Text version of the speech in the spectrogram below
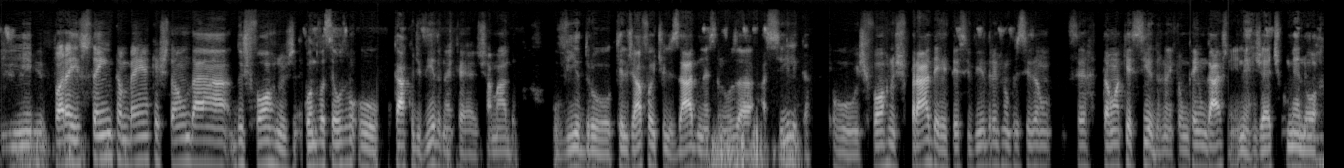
E fora isso tem também a questão da dos fornos. Quando você usa o caco de vidro, né, que é chamado o vidro que ele já foi utilizado, né? Você não usa a sílica os fornos para derreter esse vidro eles não precisam ser tão aquecidos, né? Então tem um gasto energético menor.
